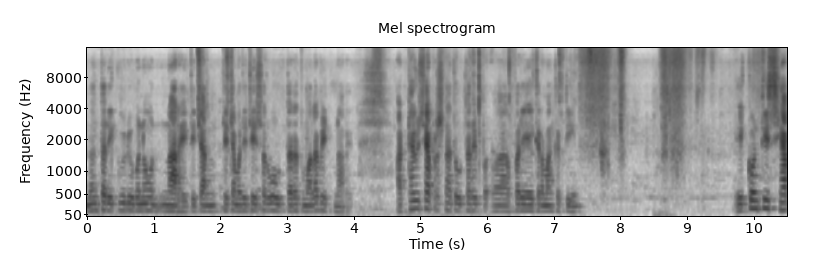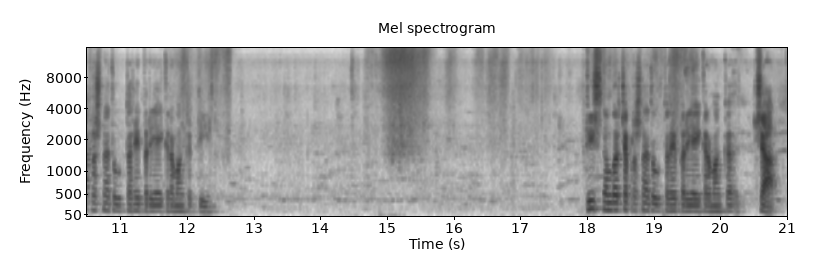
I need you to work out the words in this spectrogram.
नंतर एक व्हिडिओ बनवणार आहे. त्याच्या त्याच्यामध्ये ते सर्व उत्तरं तुम्हाला भेटणार आहेत. अठ्ठावीस ह्या प्रश्नाचं उत्तर आहे प- पर्याय क्रमांक तीन. एकोणतीस ह्या प्रश्नाचं उत्तर आहे पर्याय क्रमांक तीन. तीस नंबरच्या प्रश्नाचं उत्तर आहे पर्याय क्रमांक चार.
